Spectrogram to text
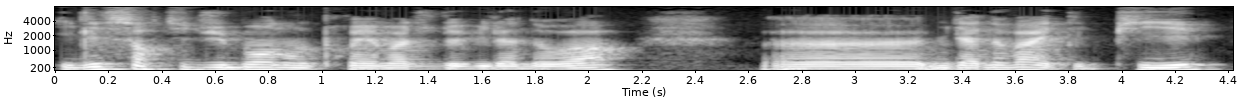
Il est sorti du banc dans le premier match de Villanova. Euh, Villanova a été pillé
